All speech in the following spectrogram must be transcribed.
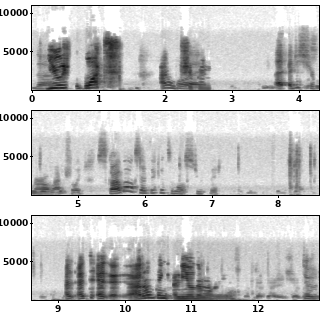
Then You what? I don't ship What? I, I just ship around actually. Skybox, I think it's a little stupid. I I, I I don't think any of them are real. Dude,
